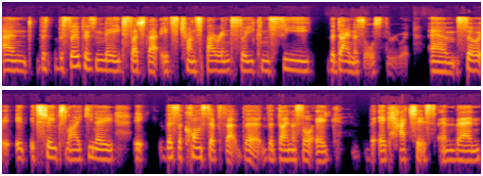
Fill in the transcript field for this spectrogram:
and the, the soap is made such that it's transparent, so you can see the dinosaurs through it. Um, so it, it, it's shaped like you know it, there's a concept that the the dinosaur egg the egg hatches and then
